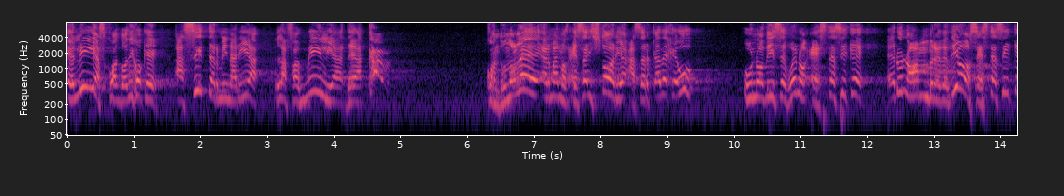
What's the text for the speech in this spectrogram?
Elías cuando dijo que así terminaría la familia de Acab. Cuando uno lee, hermanos, esa historia acerca de Jehú, uno dice, bueno, este sí que era un hombre de Dios, este sí que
